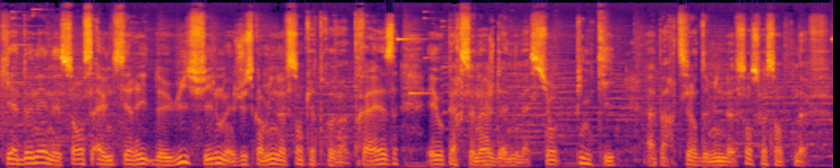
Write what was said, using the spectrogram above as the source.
qui a donné naissance à une série de 8 films jusqu'en 1993 et au personnage d'animation Pinky à partir de 1969.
